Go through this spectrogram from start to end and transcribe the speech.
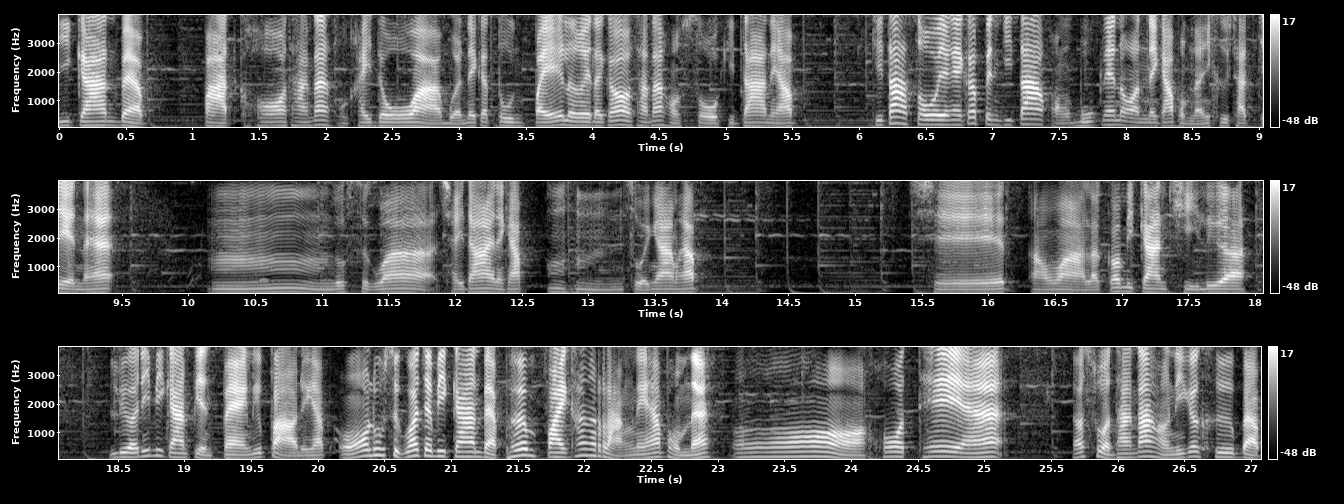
มีการแบบปาดคอทางด้านของไคโดอะ เหมือนในการ์ตูนเป๊ะเลย แล้วก็ทางด้านของโซกีตาร์นะครับ กีตาร์โซยังไงก็เป็นกีตาร์ของบุ๊กแน่นอนนะครับผมนะนี่คือชัดเจนนะฮะ อืม รู้สึกว่าใช้ได้นะครับ อือหือสวยงามครับ ดเอาว่ะแล้วก็มีการขี่เรือ เรือนี่มีการเปลี่ยนแปลงหรือเปล่านะครับอ๋อรู้สึกว่าจะมีการแบบเพิ่มไฟข้างหลังนะครับผมนะอ๋อโคตรเท่ฮะแล้วส่วนทางด้านของนี้ก็คือแบบ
